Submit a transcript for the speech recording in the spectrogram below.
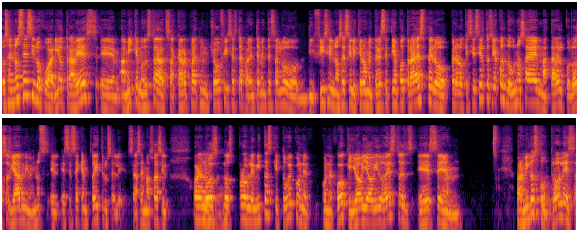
o sea, no sé si lo jugaría otra vez. Eh, a mí que me gusta sacar Platinum Trophies, este aparentemente es algo difícil. No sé si le quiero meter ese tiempo otra vez, pero, pero lo que sí es cierto es ya cuando uno sabe matar al coloso, ya me imagino el, ese second playthrough se, le, se hace más fácil. Ahora, los, los problemitas que tuve con el, con el juego, que yo había oído esto, es, es eh, para mí los controles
